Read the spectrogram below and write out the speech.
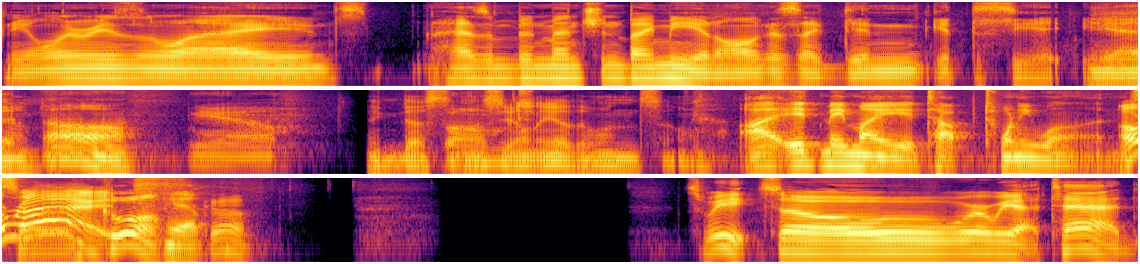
The only reason why it hasn't been mentioned by me at all because I didn't get to see it Yeah. Oh, Yeah. I think Dustin was the Bummed. only other one. So I it made my top twenty one. all right, Cool. Yep. Cool. Sweet. So where are we at? Tad.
